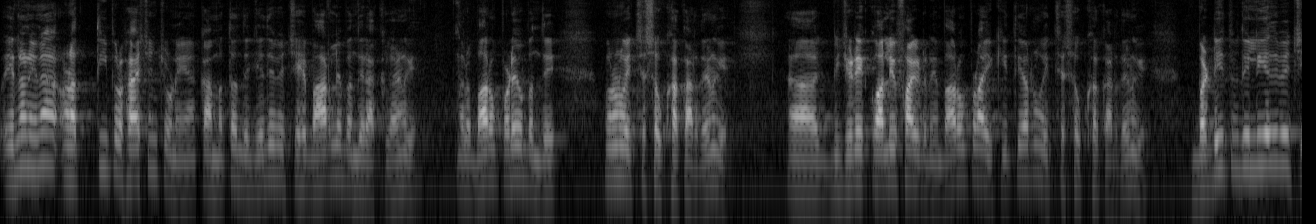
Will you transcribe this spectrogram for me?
ਇਹਨਾਂ ਨੇ ਨਾ 29 ਪ੍ਰੋਫੈਸ਼ਨ ਚੁਣੇ ਆ ਕੰਮ ਧੰਦੇ, ਜਿਹਦੇ ਵਿੱਚ ਇਹ ਬਾਹਰਲੇ ਬੰਦੇ ਰੱਖ ਲੈਣਗੇ। ਮਤਲਬ ਬਾਹਰੋਂ ਪੜ੍ਹੇ ਬੰਦੇ ਉਹਨਾਂ ਨੂੰ ਇੱਥੇ ਸੌਖਾ ਕਰ ਦੇਣਗੇ। ਵੀ ਜਿਹੜੇ ਕੁਆਲੀਫਾਈਡ ਨੇ, ਬਾਹਰੋਂ ਪੜ੍ਹਾਈ ਕੀਤੀ ਉਹਨਾਂ ਨੂੰ ਇੱਥੇ ਸੌਖਾ ਕਰ ਦੇਣਗੇ। ਵੱਡੀ ਤਬਦੀਲੀ ਇਹਦੇ ਵਿੱਚ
